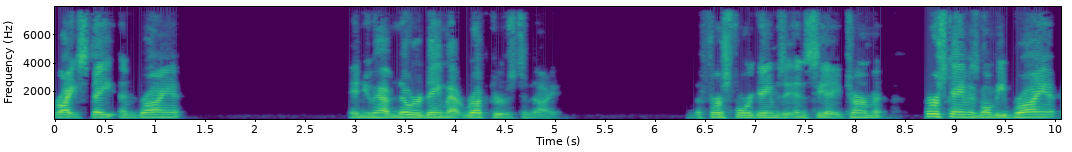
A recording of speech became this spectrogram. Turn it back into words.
Wright State and Bryant, and you have Notre Dame at Rutgers tonight. The first four games of NCAA tournament. First game is going to be Bryant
